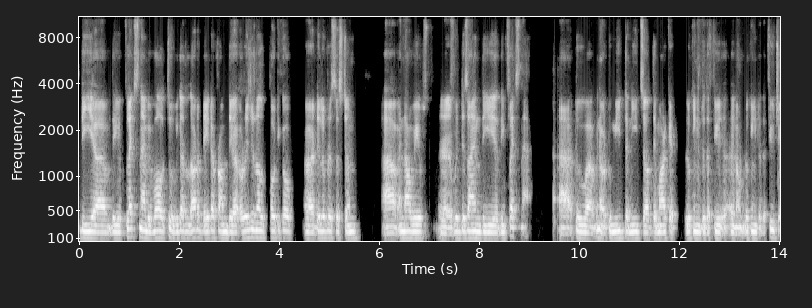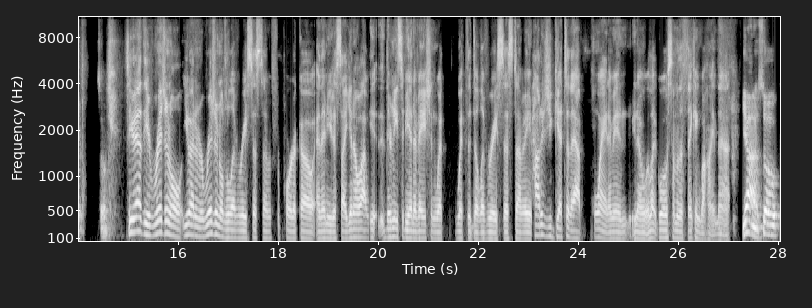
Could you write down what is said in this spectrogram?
the uh, the FlexNav evolved too. We got a lot of data from the original Portico uh, delivery system, uh, and now we've uh, we designed the the FlexNav uh, to uh, you know to meet the needs of the market looking into the future you know looking into the future. So so you had the original you had an original delivery system for portico and then you decide you know what there needs to be innovation with with the delivery system. I mean how did you get to that point? I mean you know like what was some of the thinking behind that? Yeah so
